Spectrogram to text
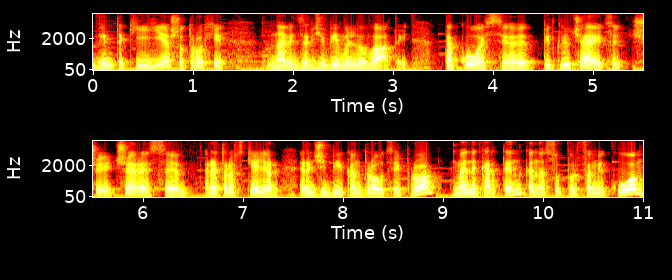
він такий є, що трохи навіть з RGB мильнуватий. Так ось, е, підключаючи чи- через е, ретроскелер RGB Control цей Pro, в мене картинка на Super Famicom,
